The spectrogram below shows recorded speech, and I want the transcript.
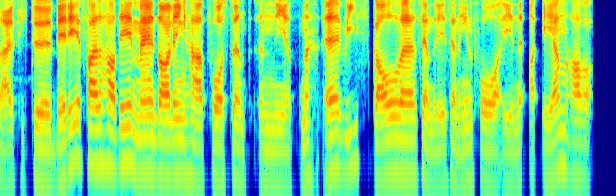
Der fikk du Beri Farhadi med 'Darling' her på Studentnyhetene. Eh, Vi skal senere i sendingen få inn en av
